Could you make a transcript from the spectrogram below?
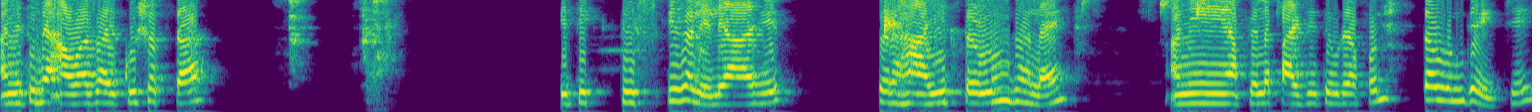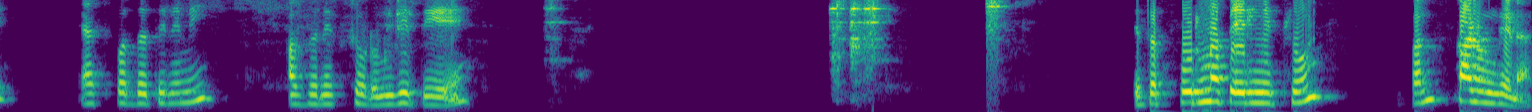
आणि तुम्ही आवाज ऐकू शकता. इथे क्रिस्पी झालेले आहेत. तर हाही तळून झालाय. आणि आपल्याला पाहिजे तेवढे आपण तळून घ्यायचे. याच पद्धतीने मी अजून एक सोडून घेते. त्याचं पूर्ण तेल मिथळून आपण काढून घेणार.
